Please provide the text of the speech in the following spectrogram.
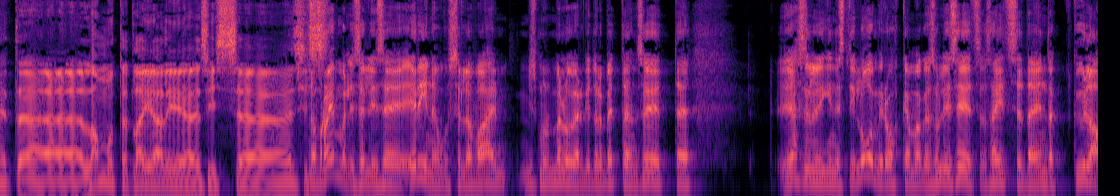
need äh, lammutad laiali ja siis äh,, siis no Primalis oli see erinevus selle vahel, mis mul mälu järgi tuleb ette, on see, et jah, seal oli kindlasti loomi rohkem, aga see oli see, et sa said seda enda küla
